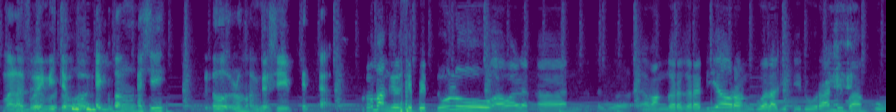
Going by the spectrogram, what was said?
malah gue yang gua dicepu. doang? Eh enggak sih. Lu lu manggil si Pit ya? gua manggil si Pit dulu awalnya kan kata gua emang gara-gara dia orang gua lagi tiduran di bangku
